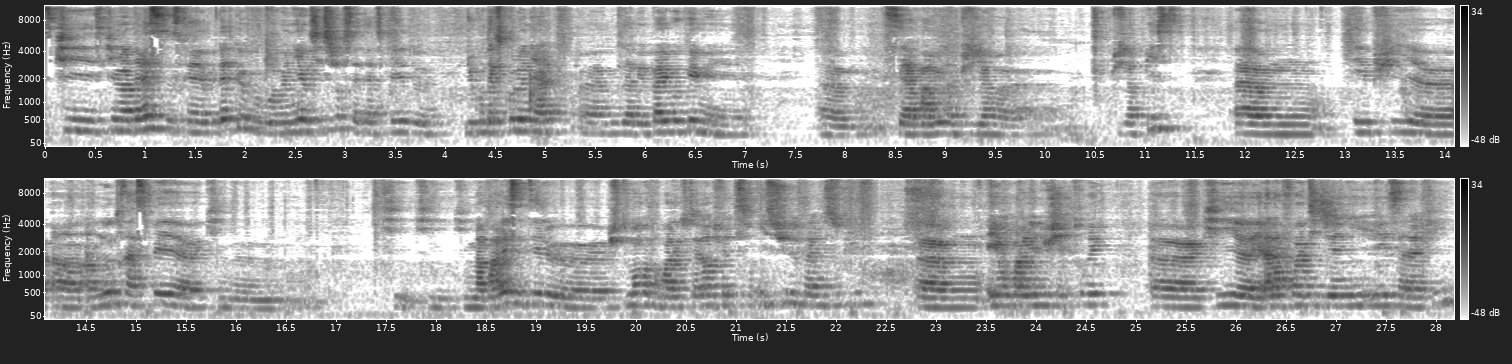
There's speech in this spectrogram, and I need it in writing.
ce qui, m'intéresse, ce serait peut-être que vous reveniez aussi sur cet aspect du contexte colonial. Euh, vous n'avez pas évoqué, mais euh, c'est apparu dans plusieurs, plusieurs pistes. et puis, un, autre aspect qui m'a parlé, c'était le, justement quand on parlait tout à l'heure du fait qu'ils sont issus de familles soufis. Euh, et on parlait du Cheikh Touré, euh, qui est à la fois Tijani et Salafi.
